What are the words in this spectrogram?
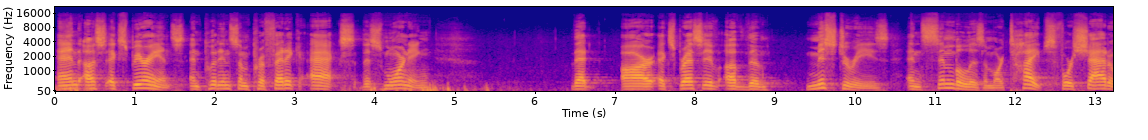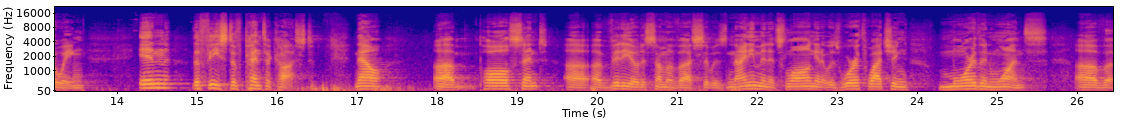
and us experience and put in some prophetic acts this morning that are expressive of the mysteries and symbolism or types, foreshadowing in the Feast of Pentecost. Now, um, Paul sent uh, a video to some of us. It was 90 minutes long and it was worth watching more than once of uh,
